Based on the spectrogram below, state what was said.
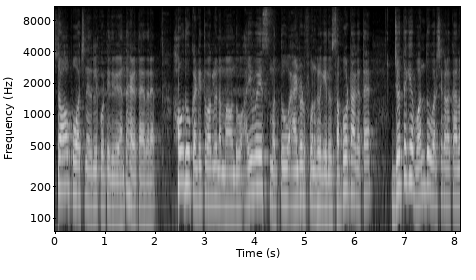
ಸ್ಟಾಪ್ ವಾಚ್ನ ಇದರಲ್ಲಿ ಕೊಟ್ಟಿದ್ದೀವಿ ಅಂತ ಹೇಳ್ತಾ ಇದ್ದಾರೆ. ಹೌದು, ಖಂಡಿತವಾಗ್ಲೂ ನಮ್ಮ ಒಂದು ಐ ಒ ಎಸ್ ಮತ್ತು ಆ್ಯಂಡ್ರಾಯ್ಡ್ ಫೋನ್ಗಳಿಗೆ ಇದು ಸಪೋರ್ಟ್ ಆಗುತ್ತೆ. ಜೊತೆಗೆ ಒಂದು ವರ್ಷಗಳ ಕಾಲ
